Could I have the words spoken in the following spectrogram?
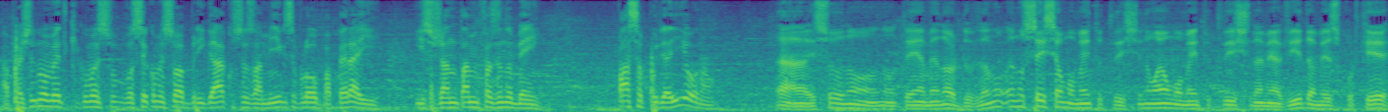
a partir do momento que começou, você começou a brigar com seus amigos, você falou: opa, peraí, isso já não está me fazendo bem. Passa por aí ou não? Ah, isso não, não tem a menor dúvida. Eu não, eu não, sei se é um momento triste. Não é um momento triste na minha vida, mesmo porque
